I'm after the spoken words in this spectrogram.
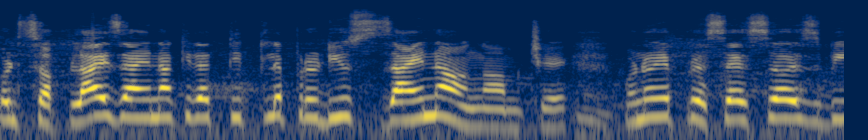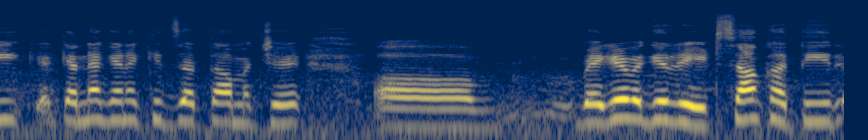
पण सप्लाय जायना कित्याक तितले प्रोड्यूस जायना हांगा आमचे. म्हणून हे प्रोसेसर्स बी केन्ना केन्ना कितें जाता मातशे अं, वेगळे वेगळे रेट्सां खातीर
